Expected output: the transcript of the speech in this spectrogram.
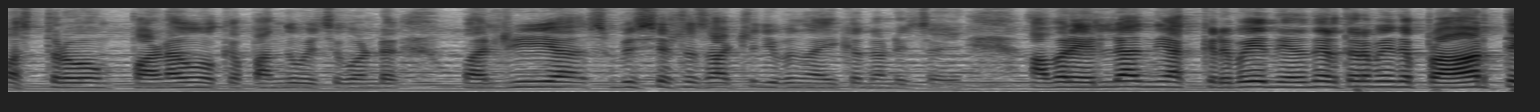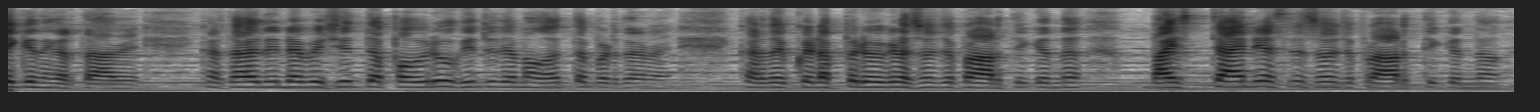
വസ്ത്രവും പണവും ഒക്കെ പങ്കുവെച്ചുകൊണ്ട് വലിയ സുവിശേഷ സാക്ഷി ജീവിതം നയിക്കുന്നുണ്ട് ഈശോയെ. അവരെല്ലാം നീ ആ കൃപയെ നിലനിർത്തണമേ എന്ന് പ്രാർത്ഥിക്കുന്നു കർത്താവെ. കർത്താവ് നിന്റെ വിശുദ്ധ പൗരോഹിത്യത്തെ മഹത്വപ്പെടുത്തണമേ. കർത്താവ് കിടപ്പ് രോഗികളെ സംബന്ധിച്ച് പ്രാർത്ഥിക്കുന്നു. ബൈസ്റ്റാൻഡേഴ്സിനെ സംബന്ധിച്ച് പ്രാർത്ഥിക്കുന്നു.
